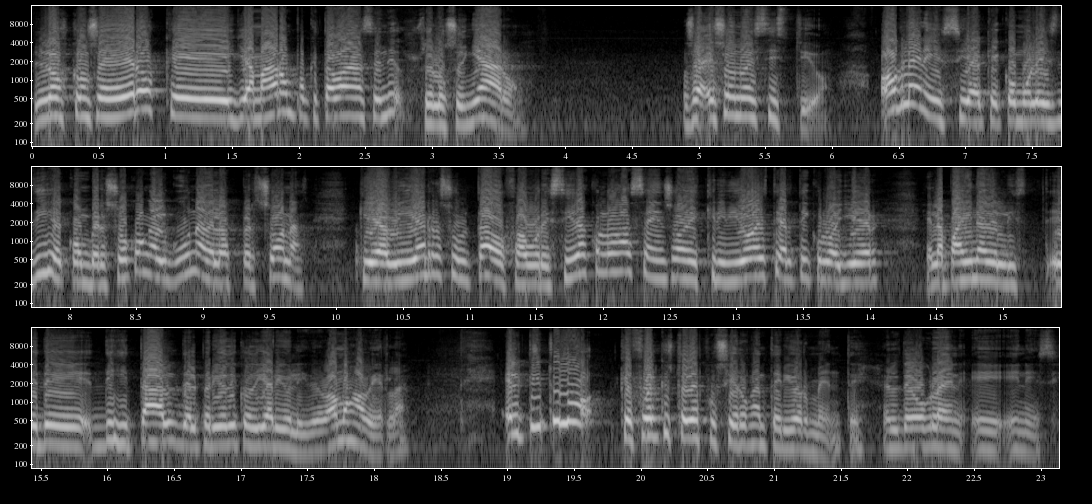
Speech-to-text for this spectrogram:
Los consejeros que llamaron porque estaban ascendidos se lo soñaron. O sea, eso no existió. Oglenecia, que como les dije, conversó con algunas de las personas que habían resultado favorecidas con los ascensos, escribió este artículo ayer en la página eh, digital del periódico Diario Libre. Vamos a verla. El título que fue el que ustedes pusieron anteriormente, el de Oglenecia.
